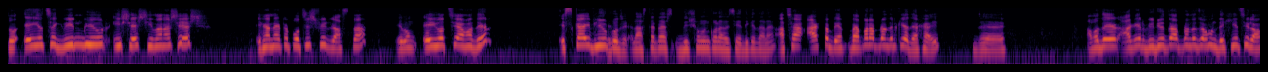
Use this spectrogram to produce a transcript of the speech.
তো এই হচ্ছে গ্রিন ভিউর ই শেষ সীমানা শেষ। এখানে একটা পঁচিশ ফিট রাস্তা এবং এই হচ্ছে আমাদের স্কাই ভিউ প্রজেক্ট রাস্তাটা দৃশ্যমান করা হয়েছে এদিকে দাঁড়া আচ্ছা আরেকটা ব্যাপ- ব্যাপার আপনাদেরকে দেখাই যে আমাদের আগের ভিডিওতে আপনাদের যখন দেখিয়েছিলাম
